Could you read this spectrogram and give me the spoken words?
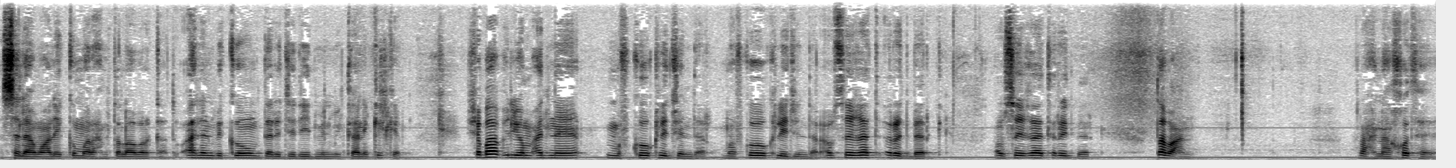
السلام عليكم ورحمة الله وبركاته. أهلا بكم بدرس جديد من ميكانيك الكم. شباب اليوم عندنا مفكوك ليجندر مفكوك ليجندر أو صيغة ريدبرغ أو صيغة ريدبرغ طبعا راح ناخذها.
